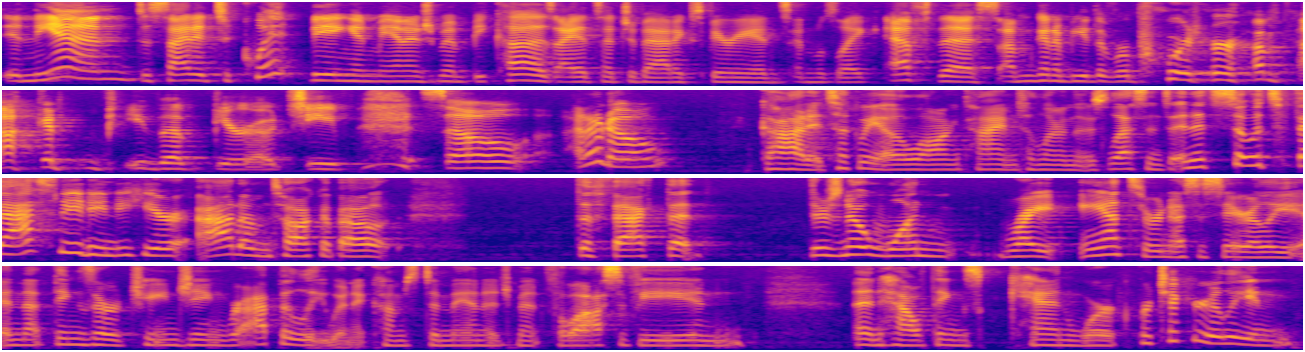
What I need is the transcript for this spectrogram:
in the end, decided to quit being in management because I had such a bad experience and was like, F this, I'm going to be the reporter. I'm not going to be the bureau chief. So I don't know. God, it took me a long time to learn those lessons. And it's so it's fascinating to hear Adam talk about the fact that there's no one right answer necessarily, and that things are changing rapidly when it comes to management philosophy and and how things can work, particularly in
